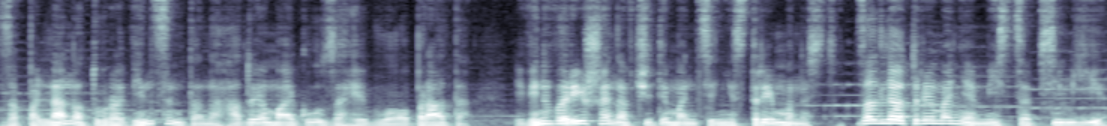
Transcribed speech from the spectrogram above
Запальна натура Вінсента нагадує Майклу загиблого брата і він вирішує навчити Манціні стриманості задля отримання місця в сім'ї.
